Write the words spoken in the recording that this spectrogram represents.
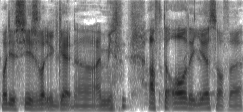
what you see is what you get. Uh, I mean, after all the years of uh,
